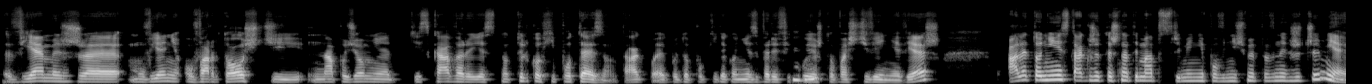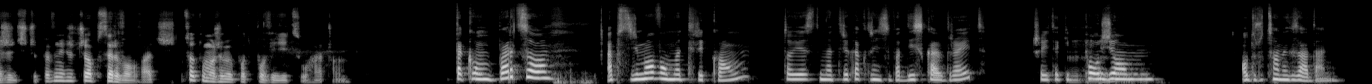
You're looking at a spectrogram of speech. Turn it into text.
Wiemy, że mówienie o wartości na poziomie discovery jest no tylko hipotezą, tak? Bo jakby dopóki tego nie zweryfikujesz, mhm. to właściwie nie wiesz. Ale to nie jest tak, że też na tym upstreamie nie powinniśmy pewnych rzeczy mierzyć, czy pewnych rzeczy obserwować. Co tu możemy podpowiedzieć słuchaczom? Taką bardzo upstreamową metryką to jest metryka, która się nazywa discard rate, czyli taki mhm. poziom odrzucanych zadań.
